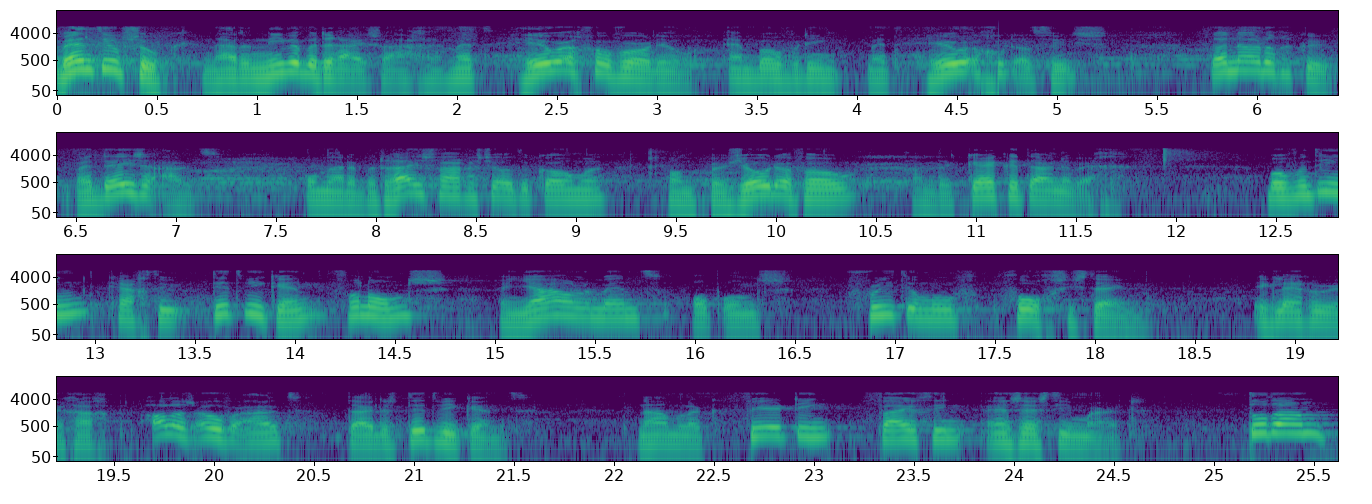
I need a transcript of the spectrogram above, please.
Bent u op zoek naar een nieuwe bedrijfswagen met heel erg veel voordeel en bovendien met heel erg goed advies? Dan nodig ik u bij deze uit om naar de bedrijfswagenshow te komen van Peugeot Davo aan de Kerkentuinenweg. Bovendien krijgt u dit weekend van ons een jaarabonnement op ons Free to Move volgsysteem. Ik leg u er graag alles over uit tijdens dit weekend, namelijk 14, 15 en 16 maart. Tot dan!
